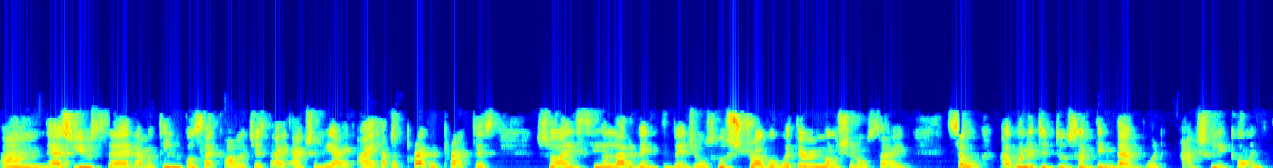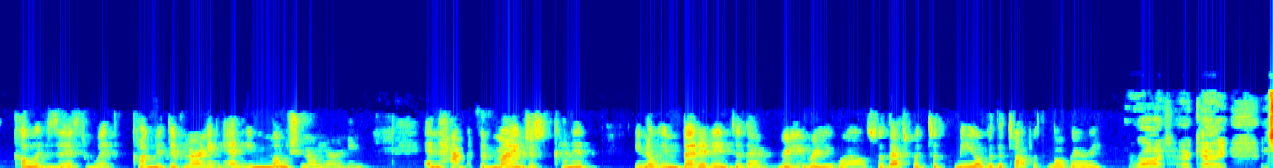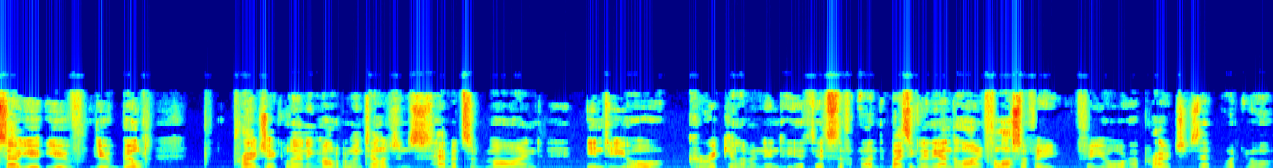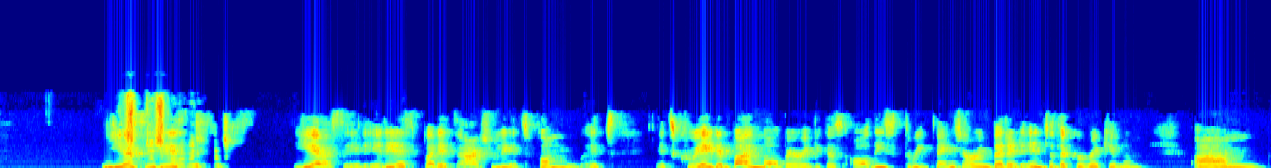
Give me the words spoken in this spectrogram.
Um, as you said, I'm a clinical psychologist. I actually, I, I have a private practice. So I see a lot of individuals who struggle with their emotional side. So I wanted to do something that would actually co- coexist with cognitive learning and emotional learning. And habits of mind just kind of you know, embedded into that really, really well. So that's what took me over the top with Mulberry. Right. Okay. And so you, you've, you've built project learning, multiple intelligence, habits of mind into your curriculum and into, it's, it's the, uh, basically the underlying philosophy for your approach. Is that what you're Yes, it is. It's, it's, yes, it, it is, but it's actually, it's from, it's, it's created by Mulberry because all these three things are embedded into the curriculum. Um,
